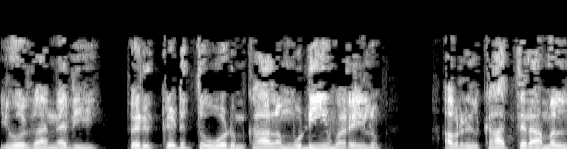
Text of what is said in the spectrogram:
யோர்தான் நதி பெருக்கெடுத்து ஓடும் காலம் முடியும் வரையிலும் அவர்கள் காத்திராமல்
